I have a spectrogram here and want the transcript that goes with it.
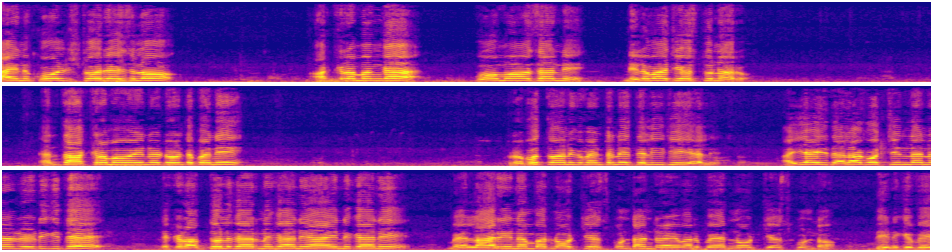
ఆయన కోల్డ్ స్టోరేజ్లో అక్రమంగా గోమాంసాన్ని నిల్వ చేస్తున్నారు. ఎంత అక్రమమైనటువంటి పని? ప్రభుత్వానికి వెంటనే తెలియజేయాలి. అయ్యా ఇది ఎలాగొచ్చిందని అడిగితే ఇక్కడ అబ్దుల్ గారిని కానీ ఆయన కానీ మేము లారీ నెంబర్ నోట్ చేసుకుంటాం డ్రైవర్ పేరు నోట్ చేసుకుంటాం. దీనికి వే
